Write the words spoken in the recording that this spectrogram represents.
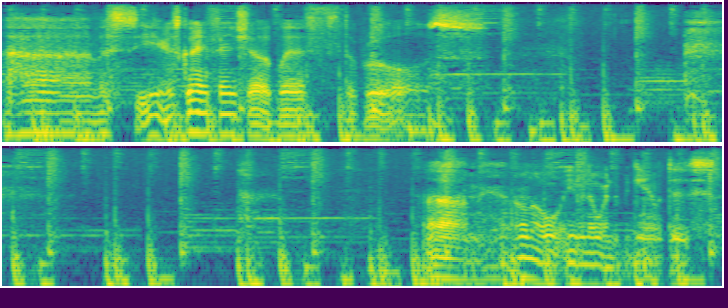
uh, let's see here. Let's go ahead and finish up with the rules. Oh man, I don't know even know where to begin with this.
